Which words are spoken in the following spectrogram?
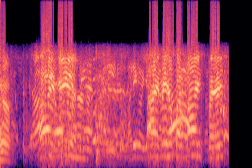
Ay, mija. Ay, mija, para MySpace.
